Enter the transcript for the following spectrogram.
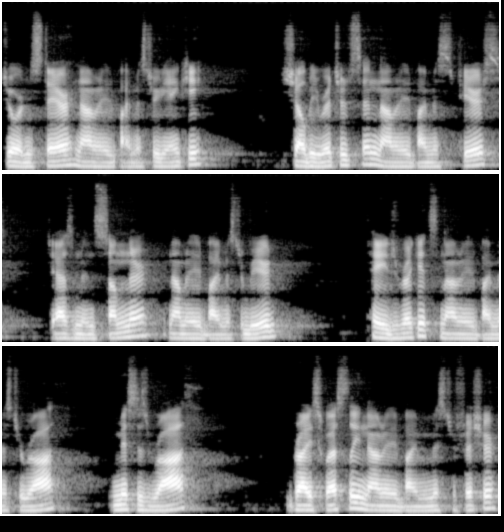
Jordan Stair, nominated by Mr. Yankee. Shelby Richardson, nominated by Mrs. Pierce. Jasmine Sumner, nominated by Mr. Beard. Paige Ricketts, nominated by Mr. Roth. Mrs. Roth, Bryce Wesley, nominated by Mr. Fisher,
